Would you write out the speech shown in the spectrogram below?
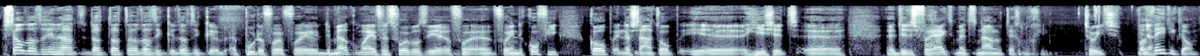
Stel dat er inderdaad dat, dat, dat, ik, dat ik poeder voor, voor de melk, om even het voorbeeld weer voor, voor in de koffie koop. En daar staat op, uh, hier zit, uh, dit is verrijkt met nanotechnologie. Zoiets. Wat ja. weet ik dan?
